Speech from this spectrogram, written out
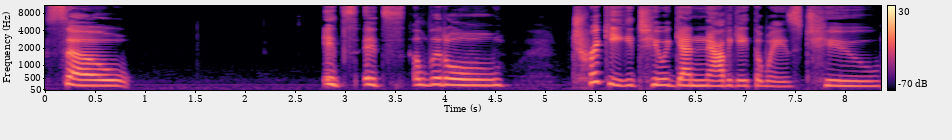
so it's it's a little tricky to again navigate the ways to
